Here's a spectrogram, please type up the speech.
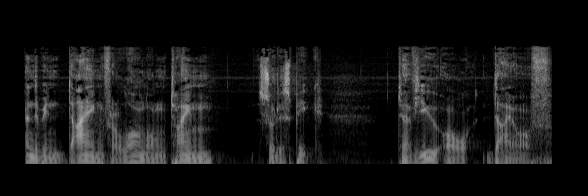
And they've been dying for a long, long time, so to speak, to have you all die off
